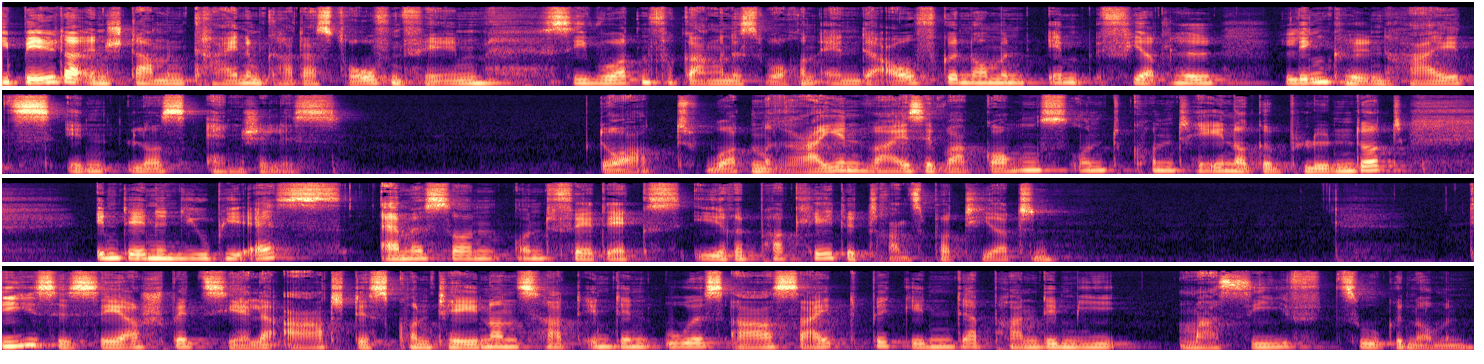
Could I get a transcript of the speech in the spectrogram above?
Die Bilder entstammen keinem Katastrophenfilm. Sie wurden vergangenes Wochenende aufgenommen im Viertel Lincoln Heights in Los Angeles. Dort wurden reihenweise Waggons und Container geplündert, in denen UPS, Amazon und FedEx ihre Pakete transportierten. Diese sehr spezielle Art des Containerns hat in den USA seit Beginn der Pandemie massiv zugenommen.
